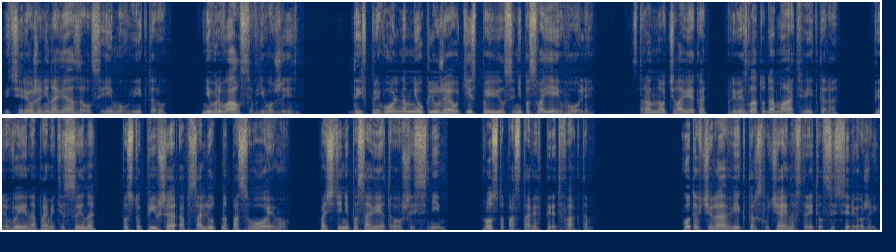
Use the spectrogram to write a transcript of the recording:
Ведь Сережа не навязывался ему, Виктору, не врывался в его жизнь. Да и в Привольном неуклюжий аутист появился не по своей воле. Странного человека привезла туда мать Виктора, впервые на памяти сына, поступившая абсолютно по-своему, почти не посоветовавшись с ним, просто поставив перед фактом. Вот и вчера Виктор случайно встретился с Сережей.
